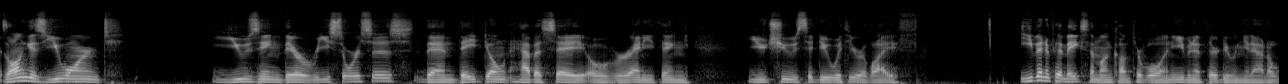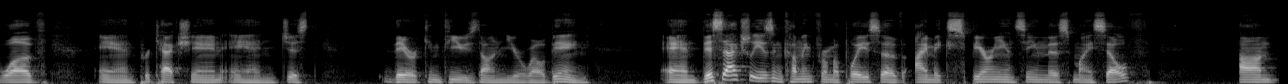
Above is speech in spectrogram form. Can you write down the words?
as long as you aren't using their resources, then they don't have a say over anything you choose to do with your life. Even if it makes them uncomfortable, and even if they're doing it out of love and protection and just they're confused on your well being and this actually isn't coming from a place of I'm experiencing this myself. Um,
